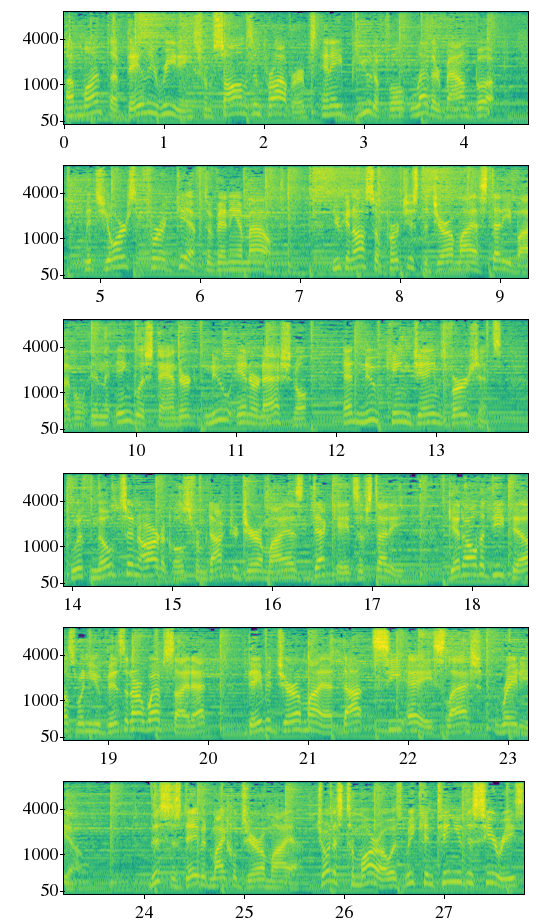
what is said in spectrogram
a month of daily readings from Psalms and Proverbs in a beautiful leather bound book. It's yours for a gift of any amount. You can also purchase the Jeremiah Study Bible in the English Standard, New International, and New King James versions, with notes and articles from Dr. Jeremiah's decades of study. Get all the details when you visit our website at davidjeremiah.ca/radio. This is David Michael Jeremiah. Join us tomorrow as we continue the series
